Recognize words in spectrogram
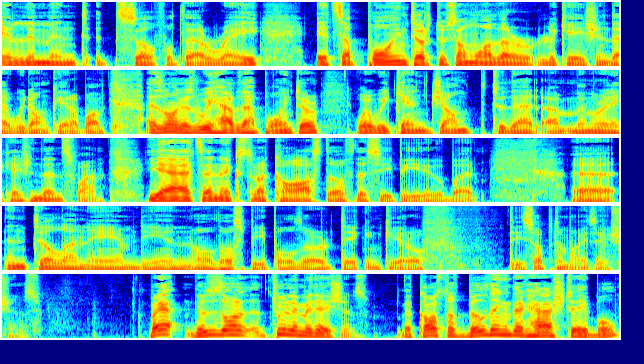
element itself of the array. It's a pointer to some other location that we don't care about. As long as we have that pointer where we can jump to that uh, memory location, then it's fine. Yeah, it's an extra cost of the CPU, but uh, Intel and AMD and all those peoples are taking care of these optimizations. But yeah, this is all, two limitations. The cost of building the hash table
